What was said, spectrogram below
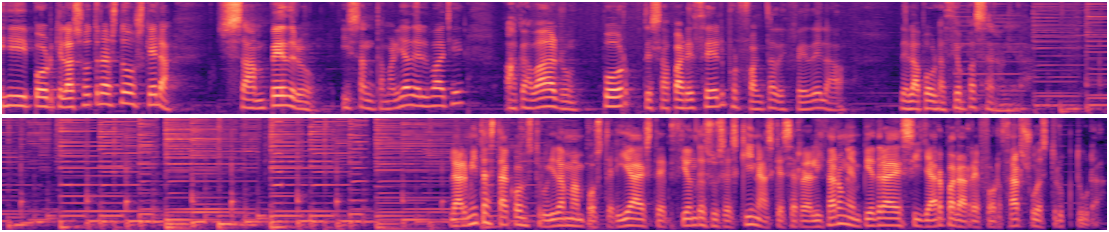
y porque las otras dos, que era San Pedro y Santa María del Valle acabaron por desaparecer por falta de fe de la, de la población pasaronera. La ermita está construida en mampostería a excepción de sus esquinas que se realizaron en piedra de sillar para reforzar su estructura.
